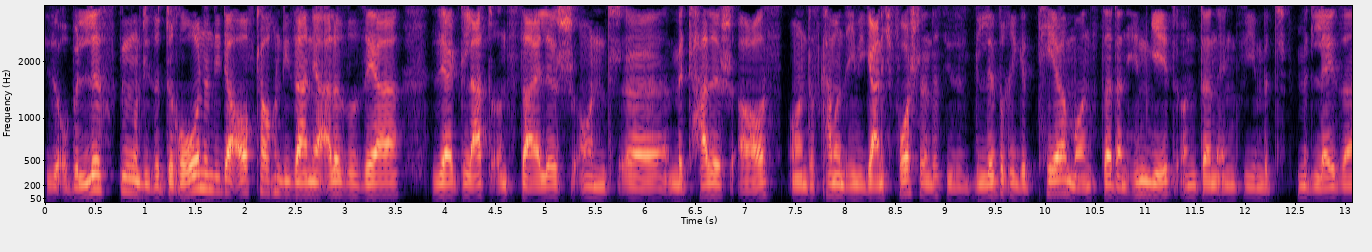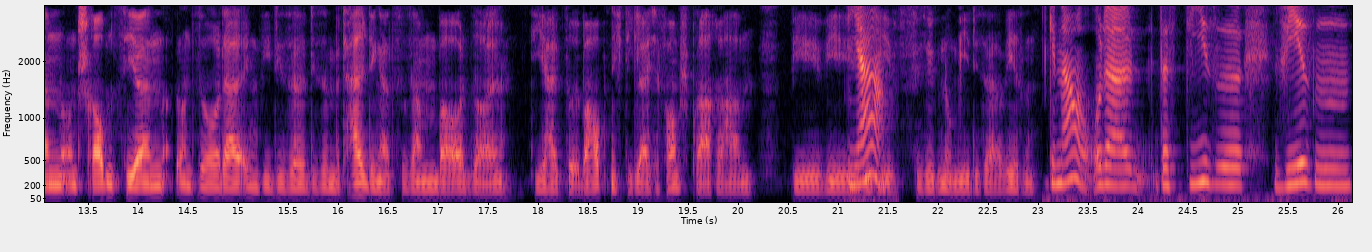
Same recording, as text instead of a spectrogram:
diese Obelisken und diese Drohnen, die da auftauchen, die sahen ja alle so sehr, sehr glatt und stylisch und äh, metallisch aus. Und das kann man sich irgendwie gar nicht vorstellen, dass dieses glibberige Teermonster dann hingeht und dann irgendwie mit, mit Lasern und Schraubenziehern und so da irgendwie diese, diese Metalldinger zusammenbauen soll, die halt so überhaupt nicht die gleiche Formsprache haben wie, wie, Ja. wie die Physiognomie dieser Wesen. Genau, oder dass diese Wesen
